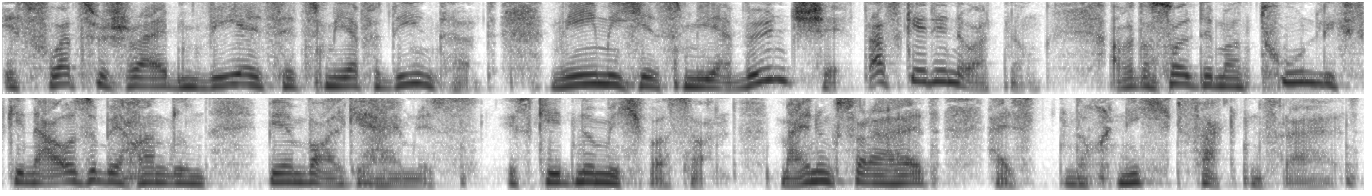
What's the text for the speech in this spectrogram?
es vorzuschreiben, wer es jetzt mehr verdient hat, wem ich es mehr wünsche, das geht in Ordnung. Aber das sollte man tunlichst genauso behandeln wie ein Wahlgeheimnis. Es geht nur mich was an. Meinungsfreiheit heißt noch nicht Faktenfreiheit.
